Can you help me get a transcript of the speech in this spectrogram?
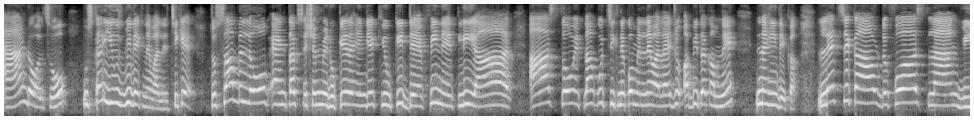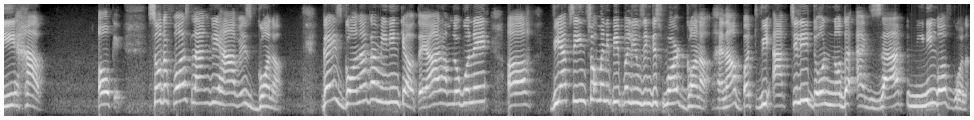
एंड ऑल्सो उसका यूज़ भी देखने वाले हैं, ठीक है? तो सब लोग एंड तक सेशन में रुके रहेंगे क्योंकि डेफिनेटली यार, आज तो इतना कुछ सीखने को मिलने वाला है जो अभी तक हमने नहीं देखा। Let's check out the first slang we have okay so the first slang we have is gonna guys gonna का मीनिंग क्या होता है? यार, हम लोगों ने we have seen so many people using this word gonna है ना? But we actually don't know the exact meaning of gonna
